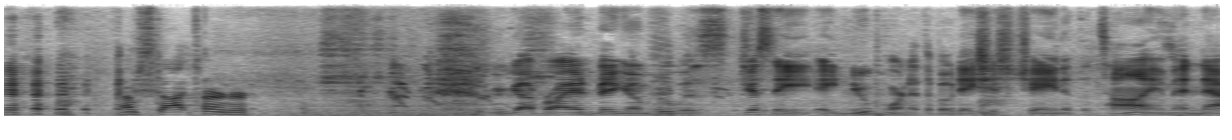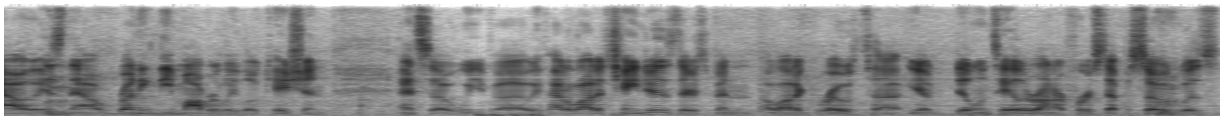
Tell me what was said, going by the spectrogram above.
I'm Scott Turner. We've got Brian Bingham, who was just a, a newborn at the Bodacious chain at the time, and now is now running the Mobberly location. And so we've uh, we've had a lot of changes. There's been a lot of growth. Uh, you know, Dylan Taylor on our first episode was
